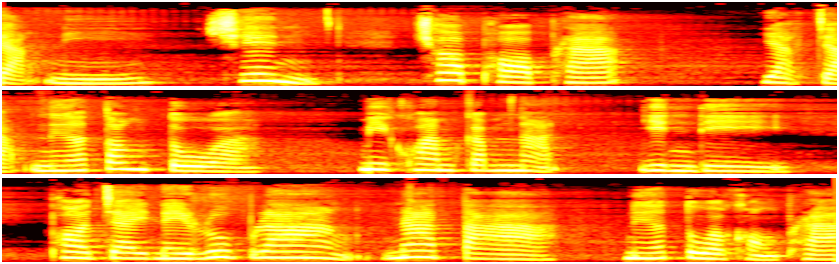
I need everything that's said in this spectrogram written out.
จากนี้ เช่น ชอบพอพระ อยากจับเนื้อต้องตัว มีความกำหนัด ยินดี พอใจในรูปร่าง หน้าตา เนื้อตัวของพระ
